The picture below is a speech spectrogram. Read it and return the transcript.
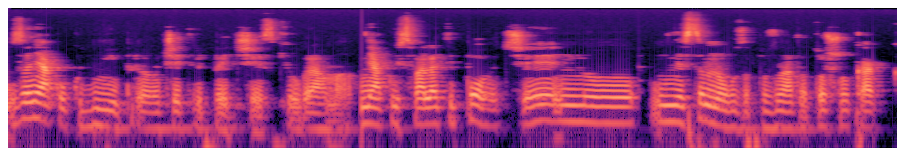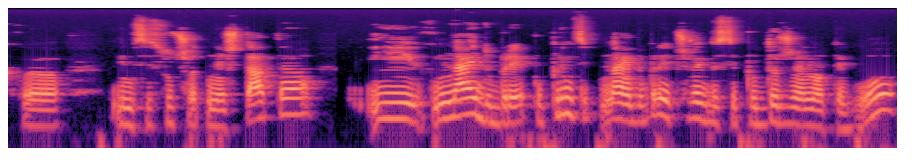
за няколко дни, примерно 4, 5, 6 кг. Някои свалят и повече, но не съм много запозната точно как им се случват нещата. И най-добре, по принцип най-добре е човек да се поддържа едно тегло.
